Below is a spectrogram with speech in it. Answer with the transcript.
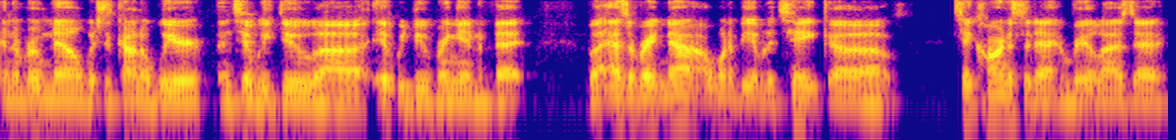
in the room now, which is kind of weird until we do uh, if we do bring in a vet. But as of right now, I want to be able to take uh, take harness of that and realize that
